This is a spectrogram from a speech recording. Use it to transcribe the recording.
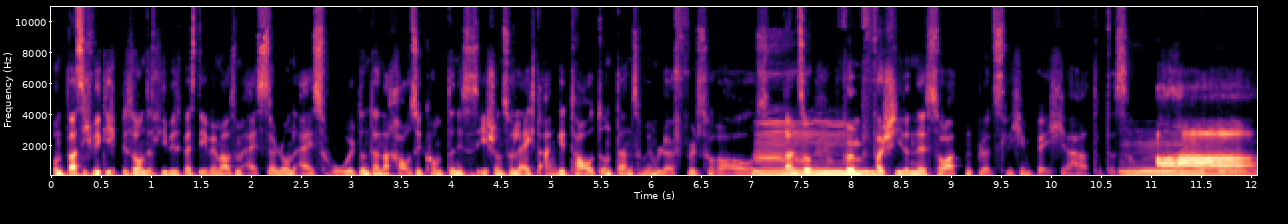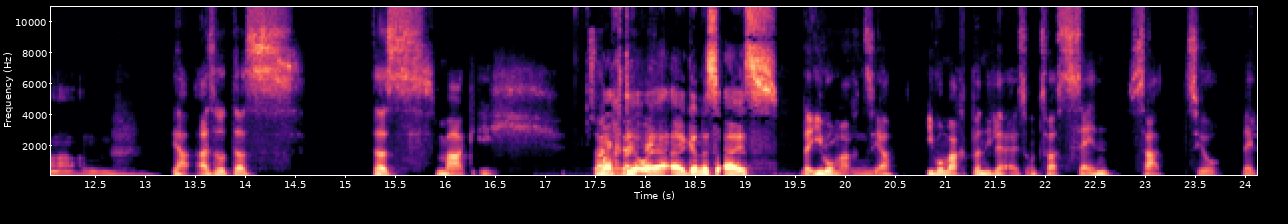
Und was ich wirklich besonders liebe, ist, weißt du, wenn man aus dem Eissalon Eis holt und dann nach Hause kommt, dann ist es eh schon so leicht angetaut und dann so mit dem Löffel so raus und dann so Mm. fünf verschiedene Sorten plötzlich im Becher hat oder so. Mm. Ah, ja, also das, das mag ich. Soll Macht ihr euer eigenes Eis? Der Ivo macht's, ja. Ivo macht Vanilleeis und zwar sensationell.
